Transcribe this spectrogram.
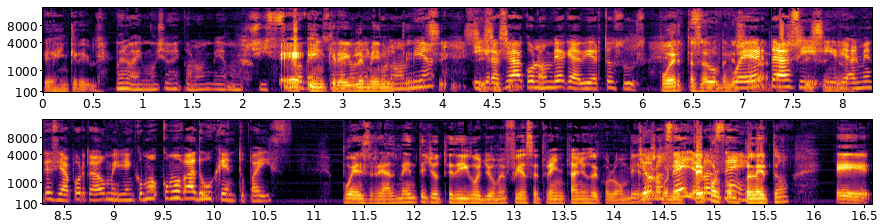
es increíble. Bueno, hay muchos en Colombia, muchísimos. Eh, increíblemente. Colombia, y gracias a Colombia que ha abierto sus puertas a los puertas y, y, realmente se ha portado muy bien. ¿Cómo, ¿Cómo va Duque en tu país? Pues realmente yo te digo, yo me fui hace 30 años de Colombia y Yo lo sé, desconecté yo por completo. eh,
